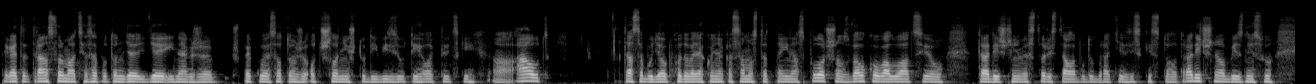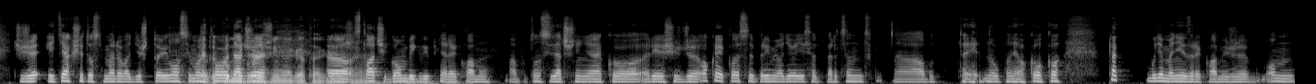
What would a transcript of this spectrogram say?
Tak aj tá transformácia sa potom deje, inak, že špekuluje sa o tom, že odčleníš tú divíziu tých elektrických aut, tá sa bude obchodovať ako nejaká samostatná iná spoločnosť s veľkou valuáciou. Tradiční investori stále budú brať tie zisky z toho tradičného biznisu. Čiže je ťažšie to smerovať, že to Elon si môže to povedať, že, tak, uh, že stlačí gombík, vypne reklamu a potom si začne nejako riešiť, že OK, klesli príjmy o 90%, alebo to je jedno úplne okolko, tak bude menej z reklamy, že on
